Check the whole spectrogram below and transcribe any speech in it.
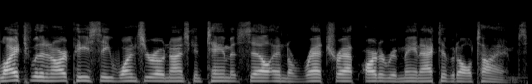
Lights within RPC-109's containment cell and the Rat Trap are to remain active at all times,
